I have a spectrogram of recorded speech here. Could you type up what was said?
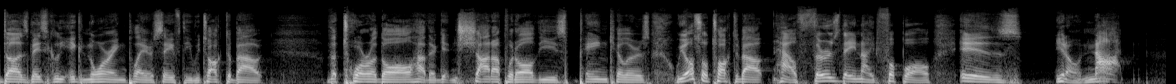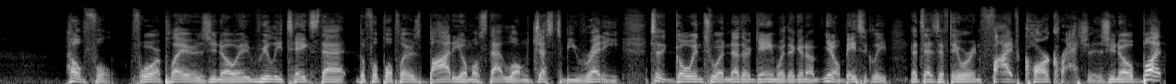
does basically ignoring player safety. We talked about the Toradol, how they're getting shot up with all these painkillers. We also talked about how Thursday night football is, you know, not helpful for players. You know, it really takes that the football player's body almost that long just to be ready to go into another game where they're gonna, you know, basically it's as if they were in five car crashes, you know. But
